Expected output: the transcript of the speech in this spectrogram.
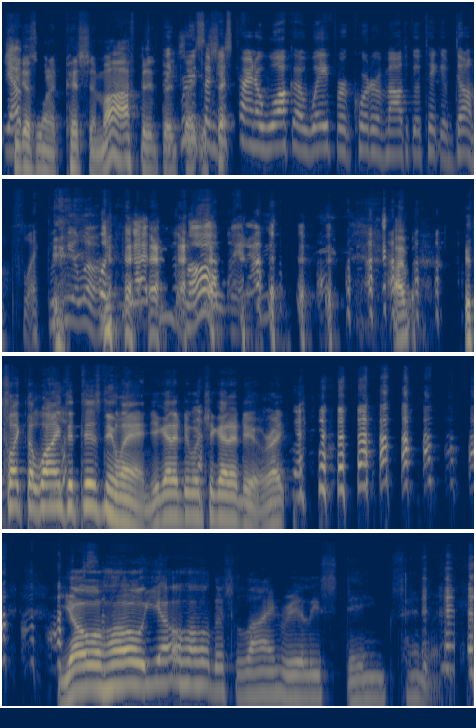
she doesn't want to piss him off. But, but Like, it's like Bruce, I'm se- just trying to walk away for a quarter of a mile to go take a dump. Like, leave me alone. Like, let me go, man. I'm. It's like the lines at Disneyland. You got to do what you got to do, right? yo ho, yo ho. This line really stinks. Anyway,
